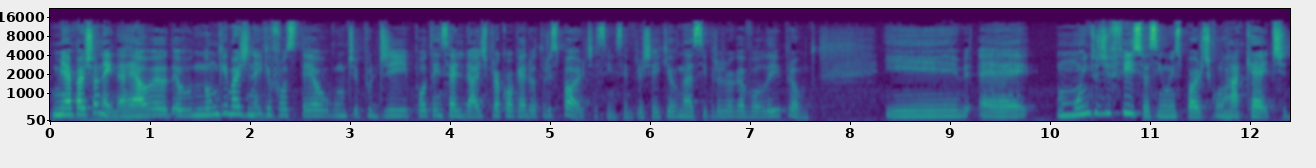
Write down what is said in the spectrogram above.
me apaixonei. Na real, eu, eu nunca imaginei que eu fosse ter algum tipo de potencialidade para qualquer outro esporte. Assim, sempre achei que eu nasci para jogar vôlei e pronto. E é muito difícil, assim, um esporte com raquete,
